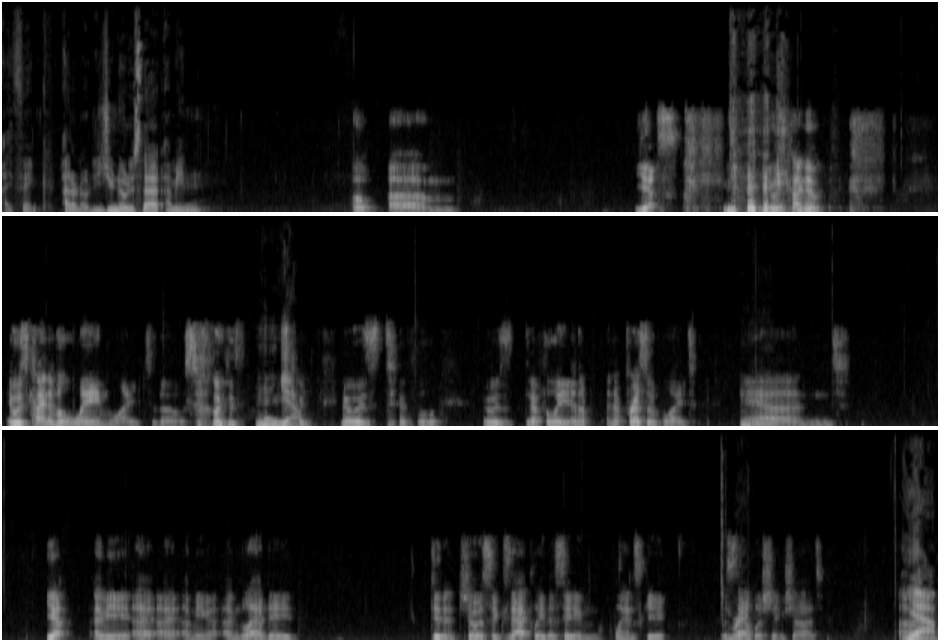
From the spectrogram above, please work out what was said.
i think. I don't know. Did you notice that? I mean Oh, um, yes. it was kind of, it was kind of a lame light though. So it was, yeah it was definitely, it was definitely an, an oppressive light, Mhm. and yeah, I mean, I, I, I mean, I'm glad they didn't show us exactly the same landscape Right. establishing shot. Um, yeah,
